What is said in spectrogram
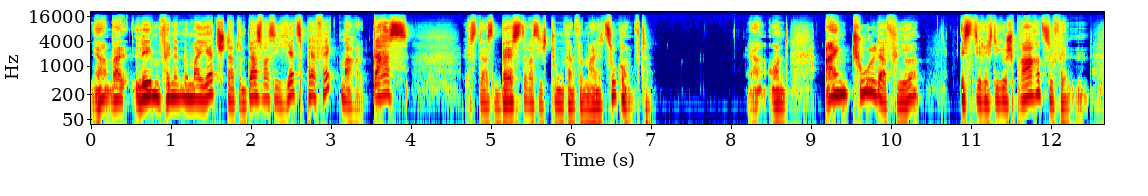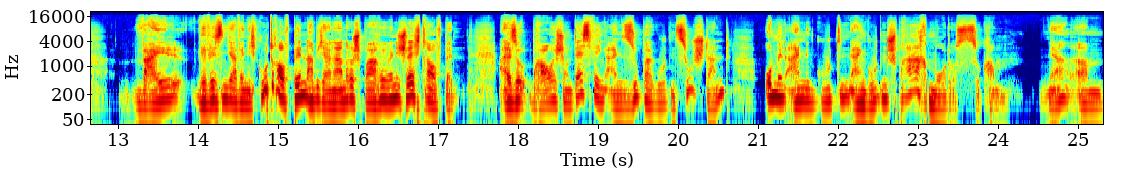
Ja, weil Leben findet nun mal jetzt statt und das, was ich jetzt perfekt mache, das ist das Beste, was ich tun kann für meine Zukunft. Ja, und ein Tool dafür ist die richtige Sprache zu finden. Weil wir wissen ja, wenn ich gut drauf bin, habe ich eine andere Sprache, wie wenn ich schlecht drauf bin. Also brauche ich schon deswegen einen super guten Zustand, um in einen guten, in einen guten Sprachmodus zu kommen. Ja, ähm,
